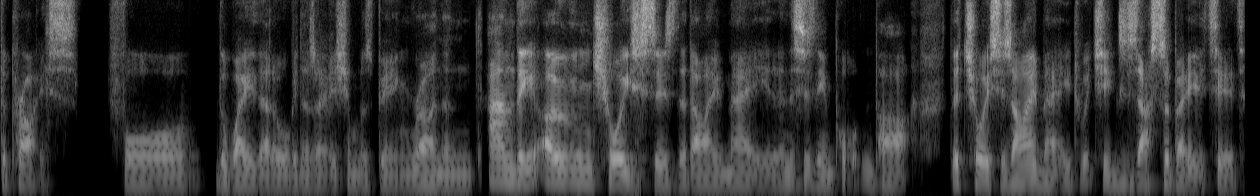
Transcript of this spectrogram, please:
the price for the way that organization was being run and and the own choices that I made and this is the important part the choices I made which exacerbated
